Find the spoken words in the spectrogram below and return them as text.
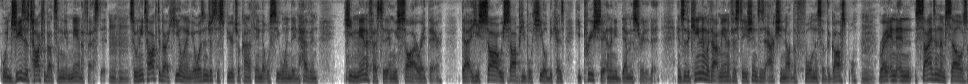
when Jesus talked about something, it manifested. Mm-hmm. So when he talked about healing, it wasn't just a spiritual kind of thing that we'll see one day in heaven. He manifested it, and we saw it right there. That he saw, we saw people healed because he preached it and then he demonstrated it. And so the kingdom without manifestations is actually not the fullness of the gospel, hmm. right? And and signs in themselves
